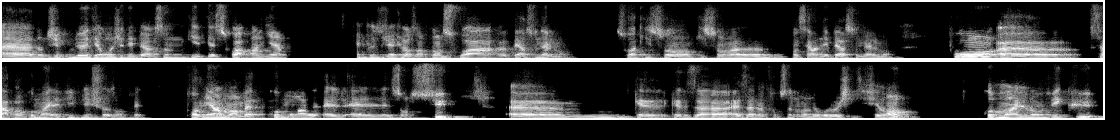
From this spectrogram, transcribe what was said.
Euh, donc, j'ai voulu interroger des personnes qui étaient soit en lien avec le sujet avec leurs enfants, soit euh, personnellement, soit qui sont, qui sont concernés personnellement, pour savoir comment elles vivent les choses, en fait. Premièrement, mm. ben, comment elles, elles, ont su qu'elles elles avaient un fonctionnement neurologique différent comment elles l'ont vécu.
